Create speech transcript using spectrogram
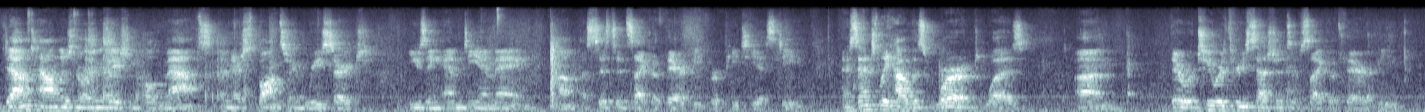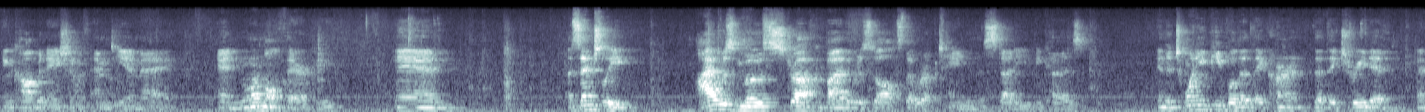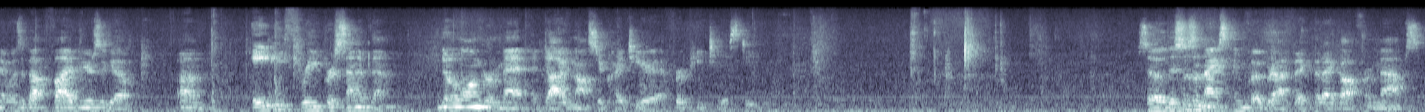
Downtown, there's an organization called MAPS, and they're sponsoring research using MDMA, um, assisted psychotherapy for PTSD. And essentially how this worked was um, there were two or three sessions of psychotherapy in combination with MDMA and normal therapy. And essentially, I was most struck by the results that were obtained in the study because in the 20 people that they current that they treated, and it was about five years ago, 83% um, of them no longer met a diagnostic criteria for PTSD. So this is a nice infographic that I got from MAPS.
